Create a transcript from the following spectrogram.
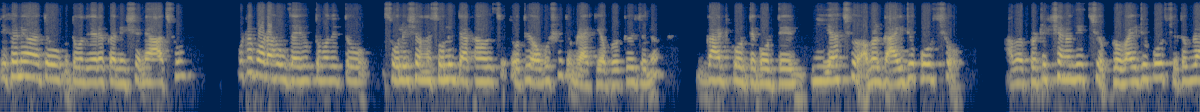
এখানে হয়তো তোমাদের যারা কানেকশনে আছো, ওটা পড়া হোক, যাই হোক, তোমাদের তো সোলের সঙ্গে সোলের দেখা হয়েছে, তো ওতে অবশ্যই তোমরা একে অপরকে জন্য গাইড করতে করতে নিয়ে যাচ্ছ, আবার গাইডও করছ। আবার প্রোটেকশনও দিচ্ছ প্রোভাইডও করছ, তোমরা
